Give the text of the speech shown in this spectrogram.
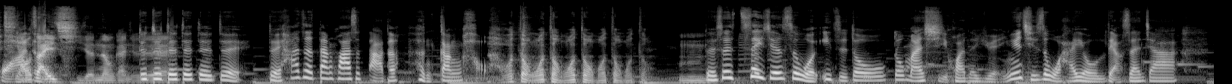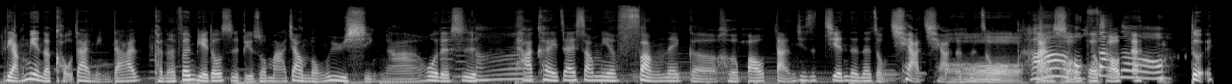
滑在一起的那种感觉。对对对对对对对，它这蛋花是打得很刚好。我懂我懂我懂我懂我懂。嗯，对，所以这间是我一直都都蛮喜欢的原因，因为其实我还有两三家凉面的口袋名单，可能分别都是比如说麻酱浓郁型啊，或者是它可以在上面放那个荷包蛋，就是煎的那种恰恰的那种半熟荷包蛋。哦哦、对，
